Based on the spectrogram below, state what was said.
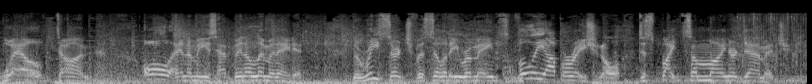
Well done! All enemies have been eliminated. The research facility remains fully operational despite some minor damage.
